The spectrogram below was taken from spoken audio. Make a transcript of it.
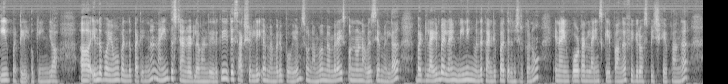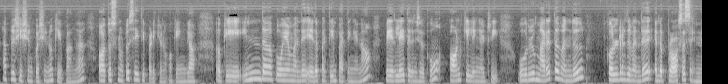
Gieve Patel ஓகேங்களா இந்த போயமும் வந்து பார்த்திங்கன்னா நைன்த் ஸ்டாண்டர்டில் வந்து இருக்குது it is actually a memory poem so நம்ம மெமரைஸ் பண்ணணுன்னு அவசியம் இல்லை. But line by line meaning வந்து கண்டிப்பாக தெரிஞ்சிருக்கணும். ஏன்னா இம்பார்ட்டன்ட் லைன்ஸ் கேட்பாங்க ஃபிகர் ஆஃப் ஸ்பீச் கேட்பாங்க அப்ரிஷியேஷன் கொஷினும் கேட்பாங்க. ஆத்தர்ஸ் நோட்டும் சேர்த்து படிக்கணும் ஓகேங்களா ஓகே இந்த போயம் வந்து எதை பற்றின்னு பார்த்தீங்கன்னா பேர்லேயே தெரிஞ்சிருக்கும். ஆன் கில்லிங் அ ட்ரீ ஒரு மரத்தை வந்து கொள்வது வந்து அந்த ப்ராசஸ் என்ன?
